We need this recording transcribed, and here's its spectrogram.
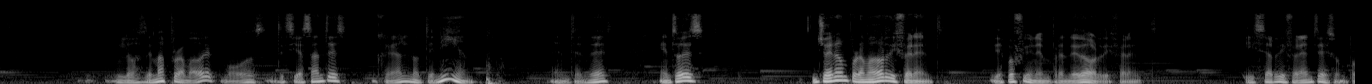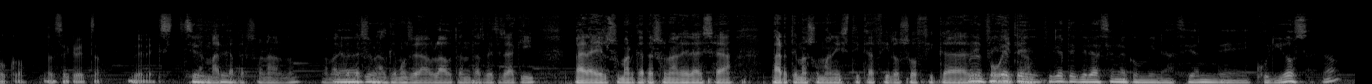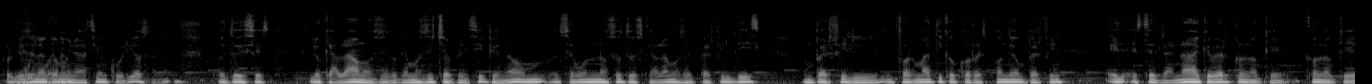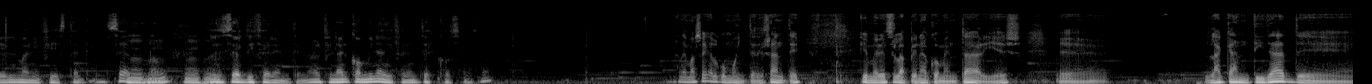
los demás programadores, como vos decías antes, en general no tenían. ¿Entendés? Entonces, yo era un programador diferente. Y después fui un emprendedor diferente. Y ser diferente es un poco el secreto del éxito. la marca personal, ¿no? La marca personal que hemos hablado tantas veces aquí. Para él su marca personal era esa parte más humanística, filosófica, de fíjate, Fíjate que le hace una combinación de curiosa, ¿no? Porque es una combinación curiosa, ¿no? Porque tú dices, lo que hablábamos, lo que hemos dicho al principio, ¿no? según nosotros que hablamos del perfil DISC, un perfil informático corresponde a un perfil etcétera, nada que ver con lo que con lo que él manifiesta ser, ¿no? Entonces ser diferente, ¿no? Al final combina diferentes cosas, ¿no? Además hay algo muy interesante que merece la pena comentar y es eh, la cantidad de,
